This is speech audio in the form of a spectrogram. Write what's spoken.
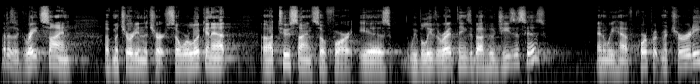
That is a great sign of maturity in the church. So we're looking at uh, two signs so far is we believe the right things about who Jesus is, and we have corporate maturity,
